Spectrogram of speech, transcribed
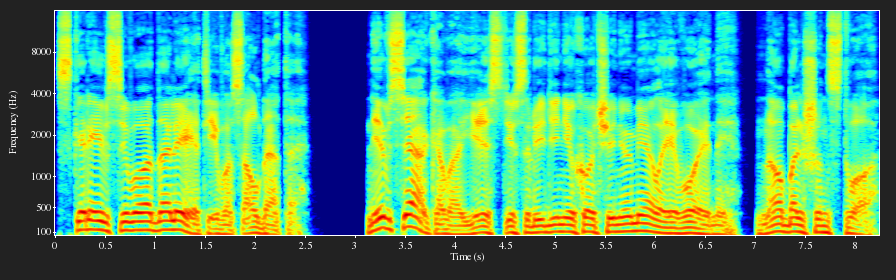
скорее всего, одолеет его солдата. Не всякого, есть и среди них очень умелые воины, но большинство.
